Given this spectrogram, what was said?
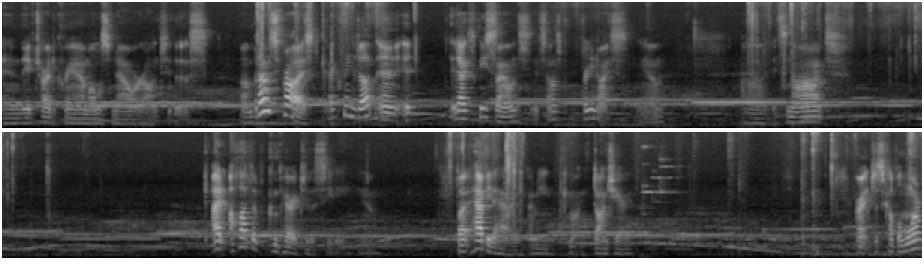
and they've tried to cram almost an hour onto this. Um, but I was surprised. I cleaned it up, and it it actually sounds it sounds pretty nice. You know, uh, it's not I, will have to compare it to the CD, you know. But happy to have it. I mean, come on, Don Cherry. All right, just a couple more.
